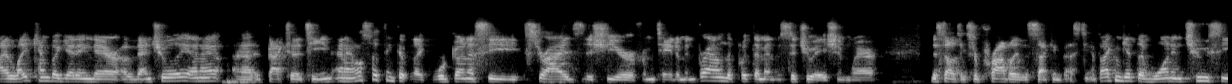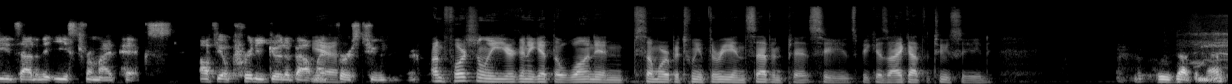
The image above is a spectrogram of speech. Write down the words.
I like Kemba getting there eventually, and I uh, back to the team. And I also think that like we're going to see strides this year from Tatum and Brown that put them in a situation where the Celtics are probably the second best team. If I can get the one and two seeds out of the East from my picks, I'll feel pretty good about Yeah. my first two. Here. Unfortunately, you're going to get the one in somewhere between three and seven pit seeds because I got the two seed. Who's got the Nets?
